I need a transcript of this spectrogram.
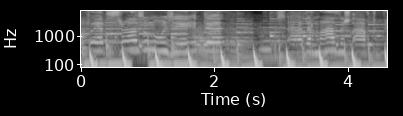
терапевт з розуму зійти Усе дарма знайшла в тобі.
